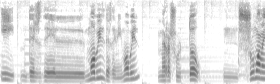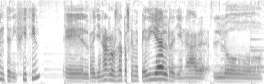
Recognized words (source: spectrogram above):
y desde el móvil, desde mi móvil, me resultó mm, sumamente difícil el rellenar los datos que me pedía, el rellenar los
